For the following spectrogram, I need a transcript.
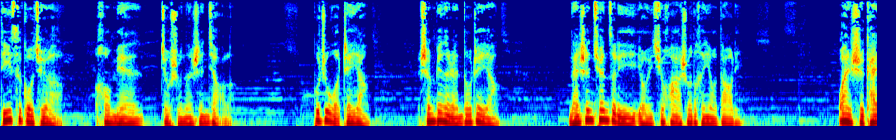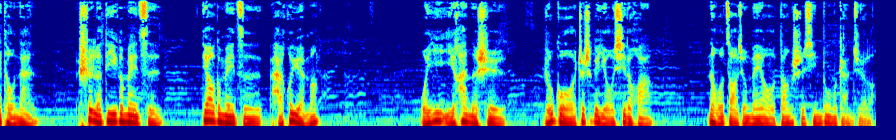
第一次过去了，后面就熟能生巧了。不止我这样，身边的人都这样。男生圈子里有一句话说的很有道理：万事开头难，睡了第一个妹子，第二个妹子还会远吗？唯一遗憾的是，如果这是个游戏的话，那我早就没有当时心动的感觉了。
